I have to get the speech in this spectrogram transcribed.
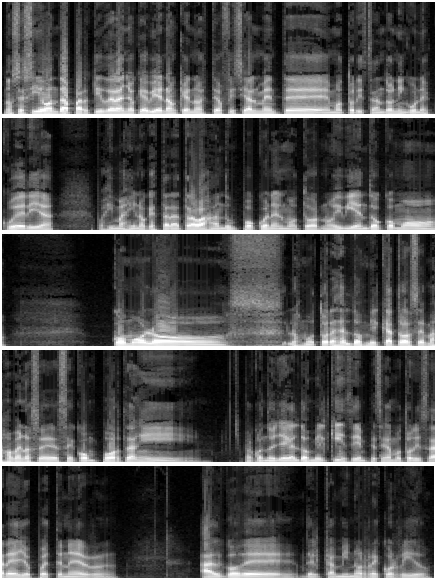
No sé si Honda a partir del año que viene, aunque no esté oficialmente motorizando ninguna escudería, pues imagino que estará trabajando un poco en el motor, ¿no? Y viendo cómo, cómo los, los motores del 2014 más o menos se, se comportan y para cuando llegue el 2015 y empiecen a motorizar ellos, pues tener algo de, del camino recorrido.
